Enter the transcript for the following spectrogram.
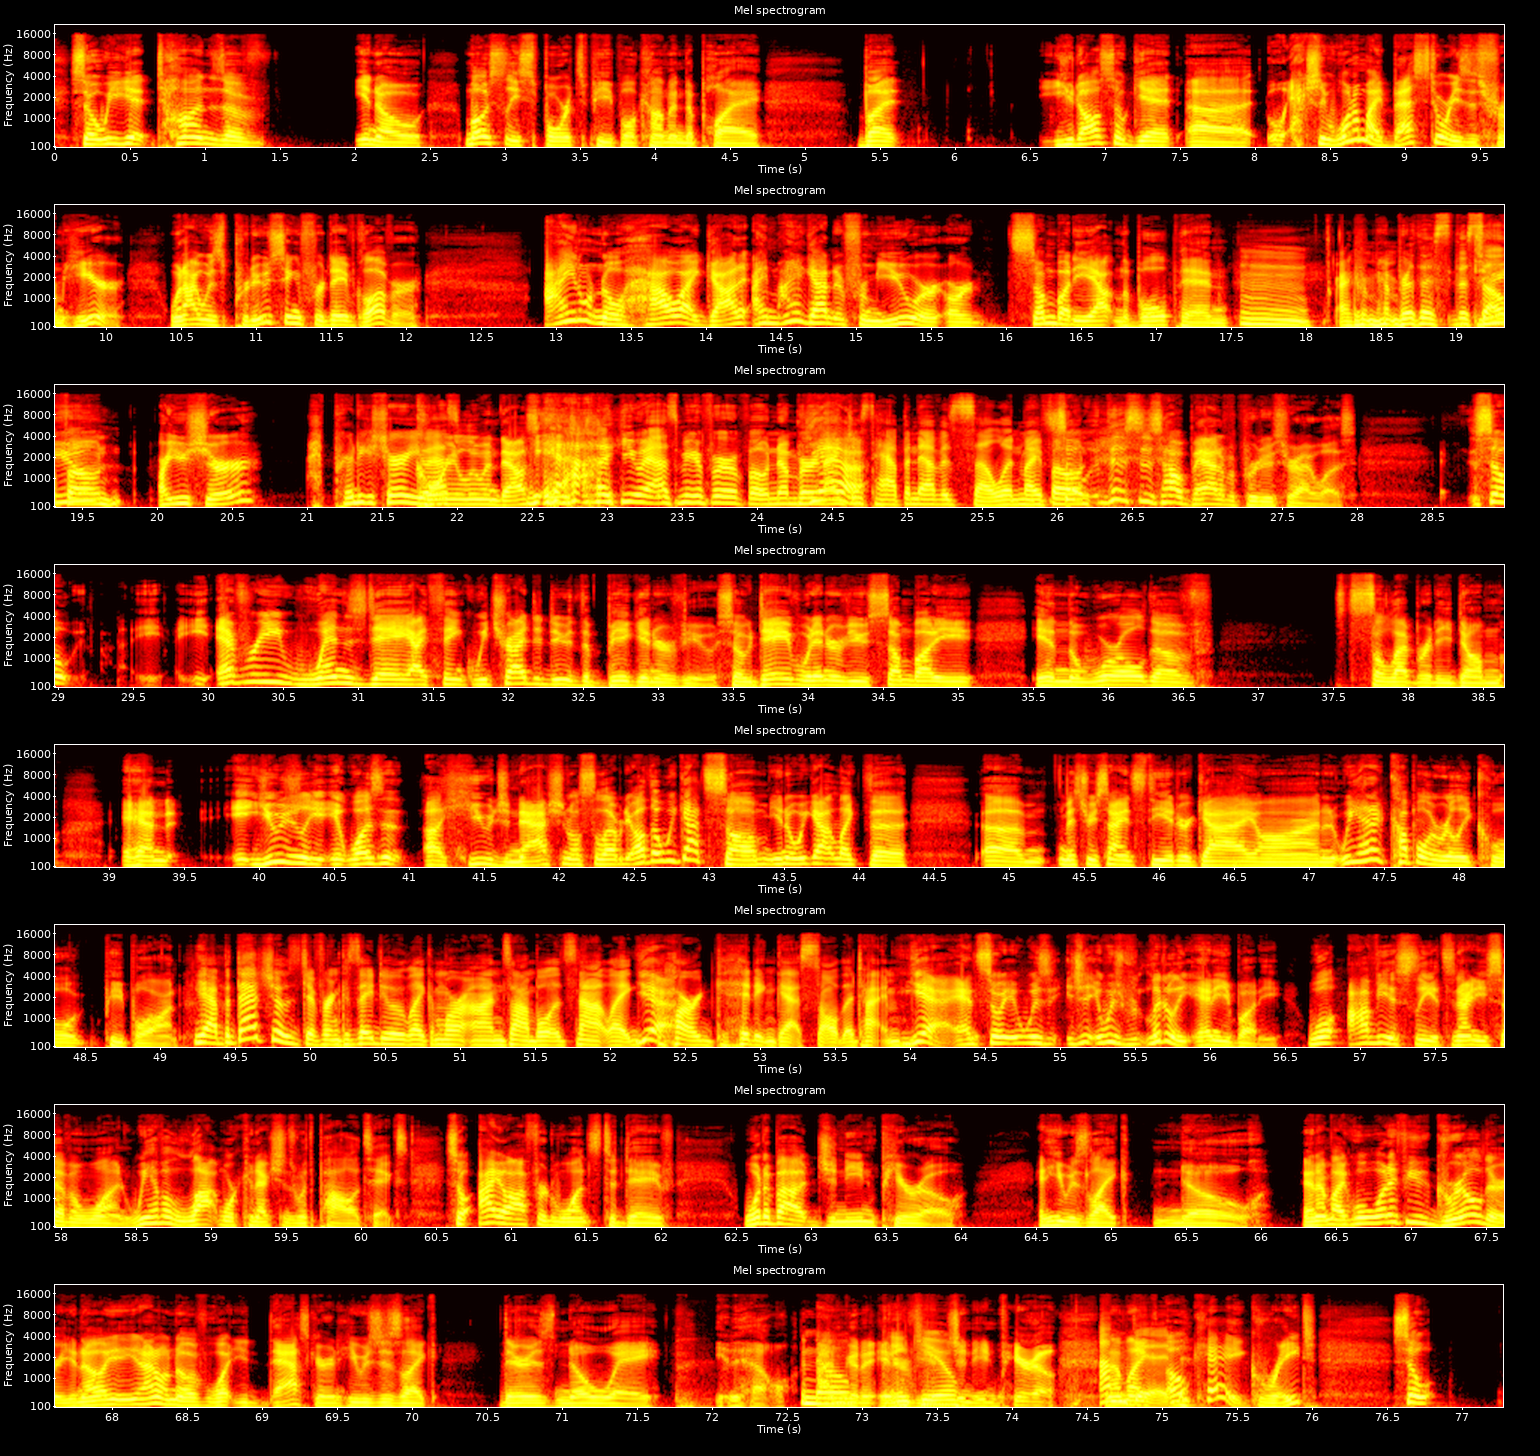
So we get tons of, you know, mostly sports people come into play, but you'd also get. Uh, actually, one of my best stories is from here when I was producing for Dave Glover. I don't know how I got it. I might have gotten it from you or, or somebody out in the bullpen. Mm, I remember this. The Do cell you? phone. Are you sure? I'm pretty sure you Corey asked. Lewandowski? Yeah, you asked me for a phone number, and I just happened to have his cell in my phone. So this is how bad of a producer I was. So every Wednesday, I think we tried to do the big interview. So Dave would interview somebody in the world of celebritydom, and it usually it wasn't a huge national celebrity. Although we got some, you know, we got like the um, Mystery Science Theater guy on, and we had a couple of really cool people on. yeah, but that show's different because they do like a more ensemble. It's not like Yeah. hard hitting guests all the time. Yeah, and so it was it was literally anybody. Well, obviously it's 97.1. We have a lot more connections with politics. So I offered once to Dave, "What about Jeanine Pirro?" And he was like, "No." And I'm like, "Well, what if you grilled her, you know? I don't know if what you'd ask her." And he was just like, "There is no way in hell No, I'm going to interview. Jeanine Pirro." And I'm I'm, like, good. "Okay, great." So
